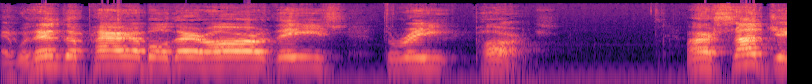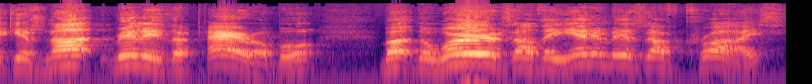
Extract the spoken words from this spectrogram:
and within the parable there are these three parts. Our subject is not really the parable, but the words of the enemies of Christ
